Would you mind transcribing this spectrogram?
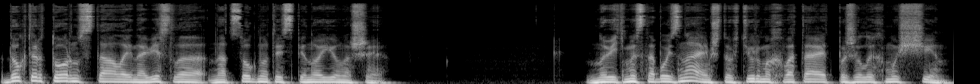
Доктор Торн встала и нависла над согнутой спиной юноши. «Но ведь мы с тобой знаем, что в тюрьмах хватает пожилых мужчин.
